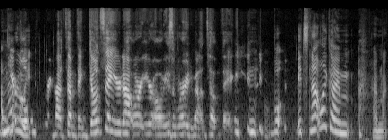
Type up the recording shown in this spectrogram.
I'm not you're really. worried about something. Don't say you're not worried. You're always worried about something. Well, it's not like I'm. I'm not.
